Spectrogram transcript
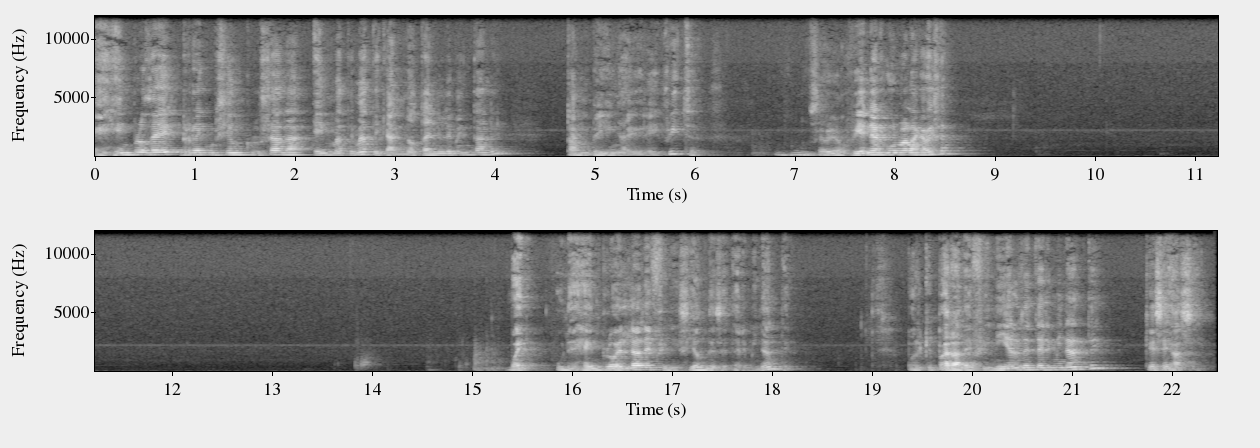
Ejemplo de recursión cruzada en matemáticas no tan elementales también habréis visto. ¿Os viene alguno a la cabeza? Bueno, un ejemplo es la definición de determinante. Porque para definir el determinante, ¿qué se hace?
